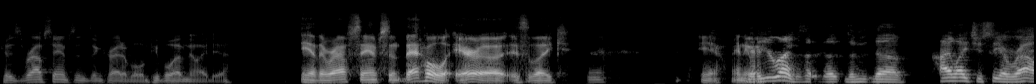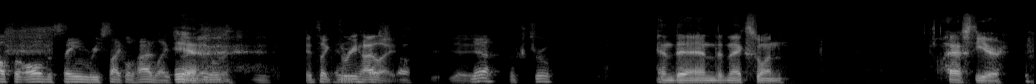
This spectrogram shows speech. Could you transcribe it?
because Ralph Sampson's incredible and people have no idea. Yeah, the Ralph Sampson that whole era is like, Yeah. yeah. Yeah, you're right. 'cause the, the, the, the highlights you see of Ralph are all the same recycled highlights. right? Yeah. You It's like three highlights. stuff. Yeah, yeah, that's true. and then the next one. Last year,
